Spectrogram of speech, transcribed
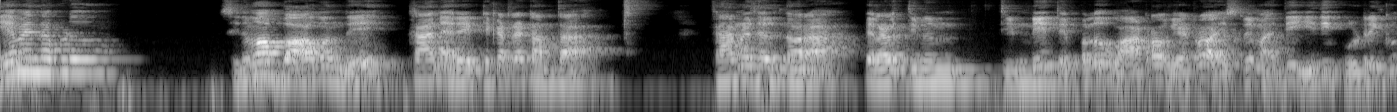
ఏమైంది అప్పుడు? సినిమా బాగుంది కానీ అరే టికెట్ రేట్ అంతా ఫ్యామిలీస్ వెళ్తున్నారా పిల్లలు తిను తిండి తిప్పలు వాటర్ గీటర్ ఐస్ క్రీమ్ అది ఇది కూల్ డ్రింక్.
